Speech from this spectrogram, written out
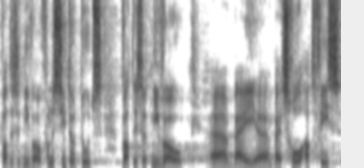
wat is het niveau van de CITO-toets? Wat is het niveau uh, bij, uh, bij het schooladvies?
